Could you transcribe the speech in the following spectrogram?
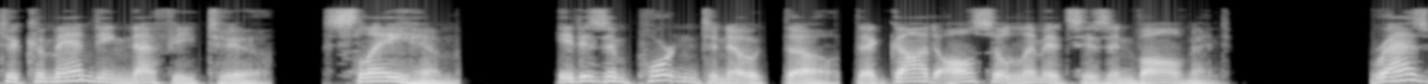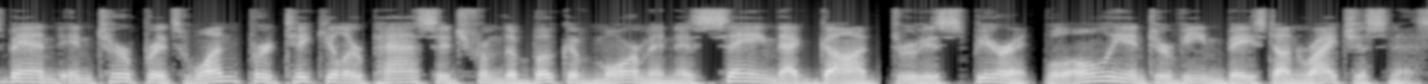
to commanding Nephi to slay him, it is important to note, though, that God also limits his involvement. Rasband interprets one particular passage from the Book of Mormon as saying that God through his Spirit will only intervene based on righteousness.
